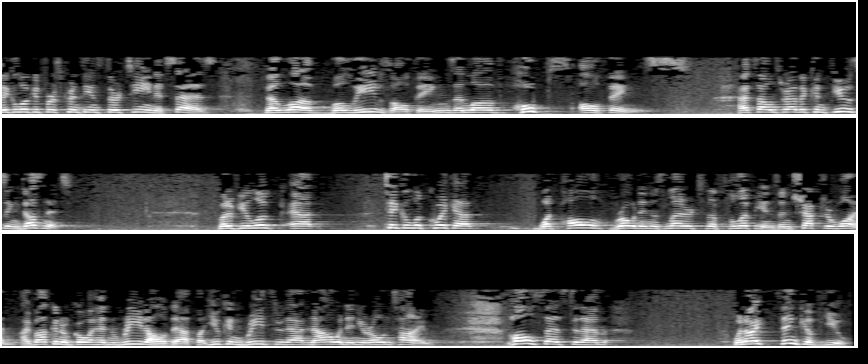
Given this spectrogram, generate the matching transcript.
Take a look at 1 Corinthians 13. It says that love believes all things and love hopes all things. That sounds rather confusing, doesn't it? But if you look at, take a look quick at what Paul wrote in his letter to the Philippians in chapter 1. I'm not going to go ahead and read all of that, but you can read through that now and in your own time. Paul says to them, when I think of you,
